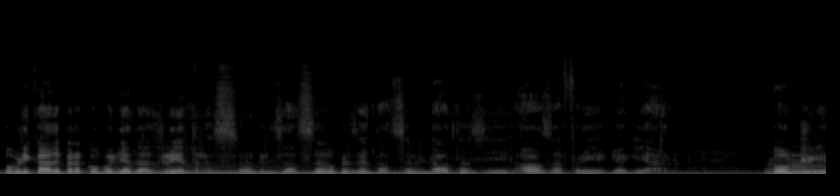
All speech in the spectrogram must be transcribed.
publicada pela Companhia das Letras, organização, apresentação e notas de Rosa Freire de Aguiar. Bom dia.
